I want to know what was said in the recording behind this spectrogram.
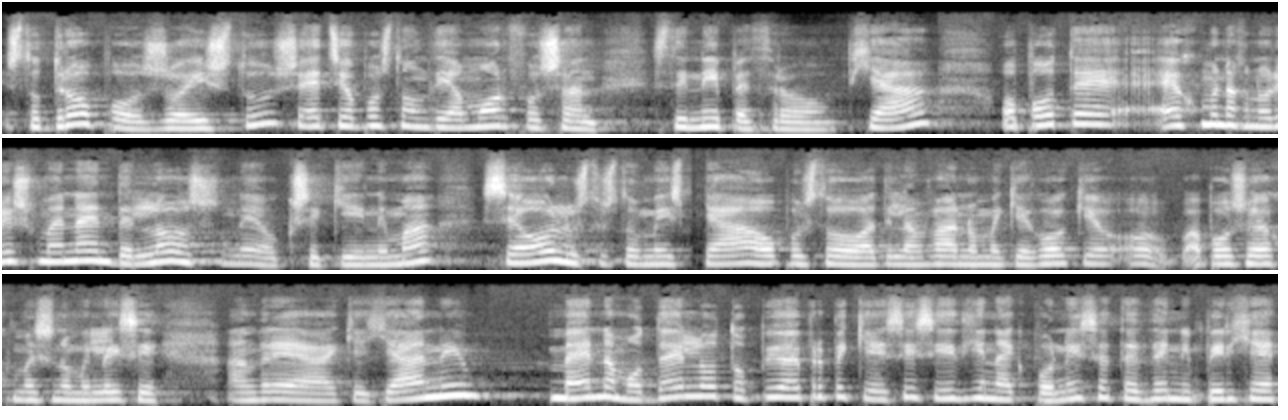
στον τρόπο ζωής τους, έτσι όπως τον διαμόρφωσαν στην Ήπεθρο πια. Οπότε έχουμε να γνωρίσουμε ένα εντελώς νέο ξεκίνημα σε όλους τους τομείς πια, όπως το αντιλαμβάνομαι και εγώ και από όσο έχουμε συνομιλήσει Ανδρέα και Γιάννη. Με ένα μοντέλο το οποίο έπρεπε και εσείς οι ίδιοι να εκπονήσετε, δεν υπήρχε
